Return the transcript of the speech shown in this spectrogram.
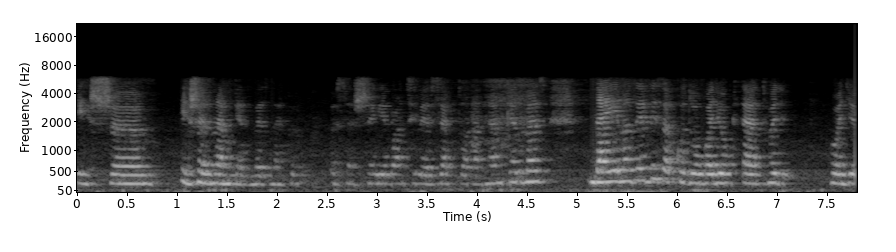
és, és ez nem kedvez nekünk összességében a civil szektornak nem kedvez, de én azért bizakodó vagyok, tehát hogy, hogy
